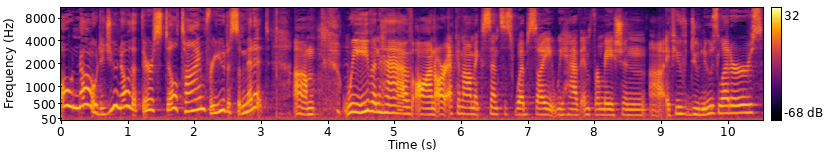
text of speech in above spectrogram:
Oh no, did you know that there's still time for you to submit it? Um, we even have on our economic census website, we have information, uh, if you do newsletters,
